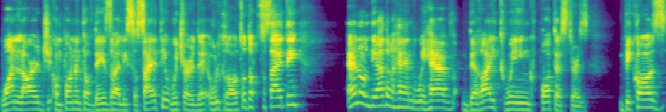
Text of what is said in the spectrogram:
one large component of the Israeli society, which are the ultra Orthodox society. And on the other hand, we have the right wing protesters, because,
